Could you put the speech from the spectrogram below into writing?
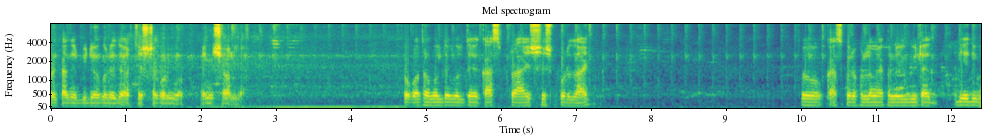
ওই কাজের ভিডিও করে দেওয়ার চেষ্টা করব, ইনশাআল্লাহ। তো কথা বলতে বলতে কাজ প্রায় শেষ পড়ে যায়। তো কাজ করে ফেললাম, এখন ইউবিটা দিয়ে দিব।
